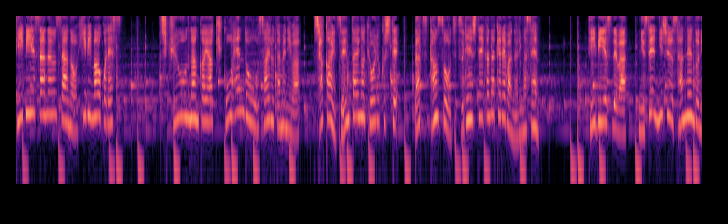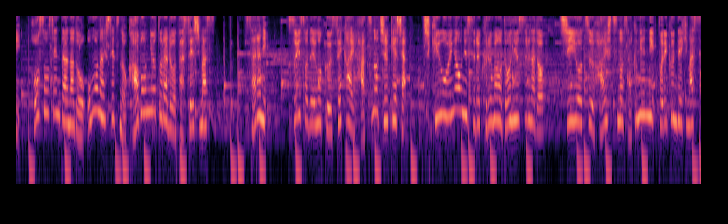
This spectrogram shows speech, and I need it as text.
TBS アナウンサーの日々真央子です。地球温暖化や気候変動を抑えるためには、社会全体が協力して脱炭素を実現していかなければなりません。TBS では2023年度に放送センターなど主な施設のカーボンニュートラルを達成します。さらに、水素で動く世界初の中継車、地球を笑顔にする車を導入するなど、CO2 排出の削減に取り組んでいきます。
